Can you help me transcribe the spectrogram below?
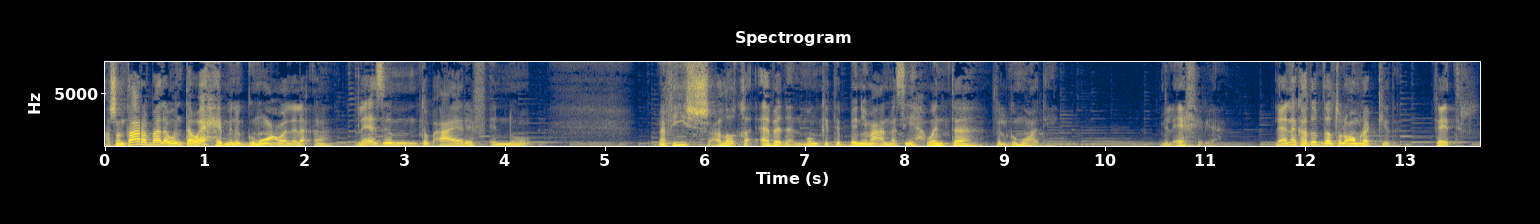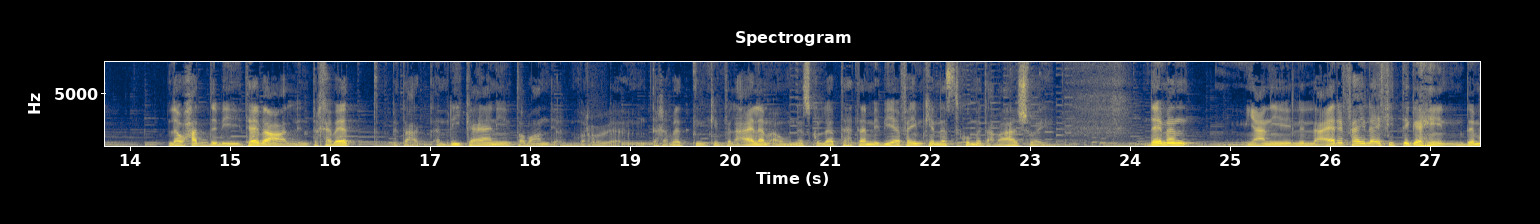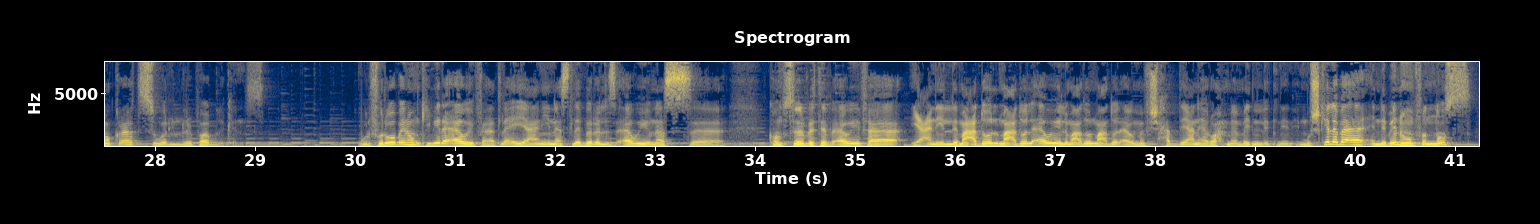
عشان تعرف بقى لو انت واحد من الجموع ولا لأ لازم تبقى عارف إنه مفيش علاقة ابدا ممكن تبني مع المسيح وانت في الجموع دي. من الآخر يعني. لأنك هتفضل طول عمرك كده فاتر. لو حد بيتابع الانتخابات بتاعت أمريكا يعني طبعا دي أكبر انتخابات يمكن في العالم أو الناس كلها بتهتم بيها فيمكن الناس تكون متابعاها شوية. دايما يعني للي عارف هيلاقي في اتجاهين Democrats وال Republicans والفروق بينهم كبيرة قوي فهتلاقي يعني ناس liberals قوي وناس conservative قوي فيعني اللي مع دول مع دول قوي واللي مع دول مع دول قوي. مفيش حد يعني هيروح ما بين الاثنين المشكلة بقى إن بينهم في النص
